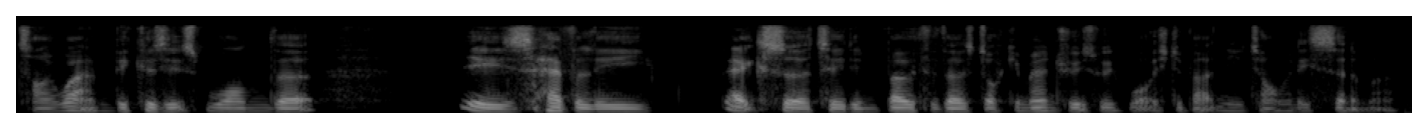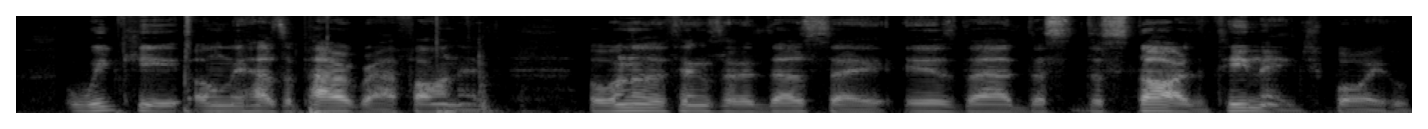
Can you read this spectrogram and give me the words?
Taiwan because it's one that is heavily excerpted in both of those documentaries we've watched about New Taiwanese cinema. Wiki only has a paragraph on it, but one of the things that it does say is that the the star, the teenage boy who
